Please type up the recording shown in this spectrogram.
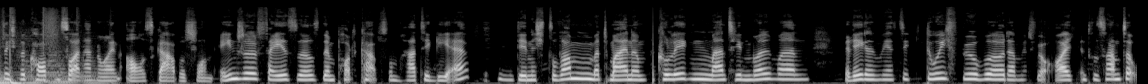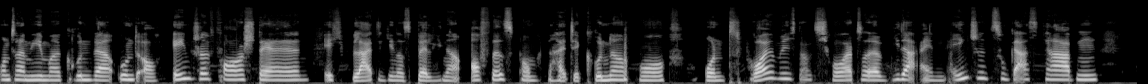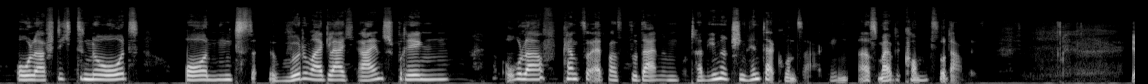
Herzlich willkommen zu einer neuen Ausgabe von Angel Faces, dem Podcast vom HTGF, den ich zusammen mit meinem Kollegen Martin Möllmann regelmäßig durchführe, damit wir euch interessante Unternehmer, Gründer und auch Angel vorstellen. Ich leite hier das Berliner Office vom Hightech Gründerfonds und freue mich, dass ich heute wieder einen Angel zu Gast haben, Olaf Stichtenot, und würde mal gleich reinspringen. Olaf, kannst du etwas zu deinem unternehmerischen Hintergrund sagen? Erstmal willkommen zu David.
